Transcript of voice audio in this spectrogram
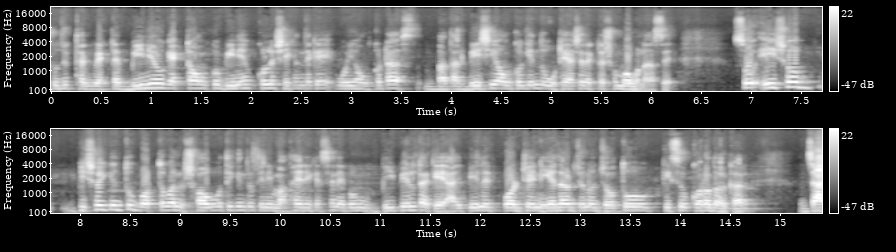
সুযোগ থাকবে। একটা বিনিয়োগ, একটা অঙ্ক বিনিয়োগ করলে সেখান থেকে ওই অঙ্কটা বা তার বেশি অঙ্ক কিন্তু উঠে আসার একটা সম্ভাবনা আছে। সো এইসব বিষয় কিন্তু বর্তমান সভাপতি কিন্তু তিনি মাথায় রেখেছেন এবং বিপিএলটাকে আইপিএলের পর্যায়ে নিয়ে যাওয়ার জন্য যত কিছু করা দরকার যা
